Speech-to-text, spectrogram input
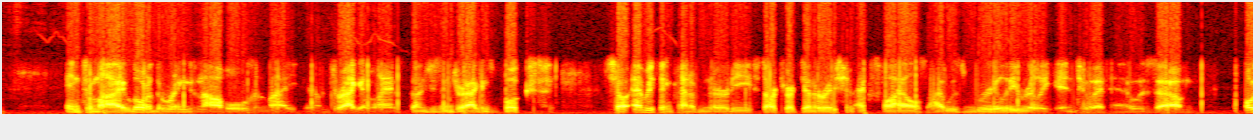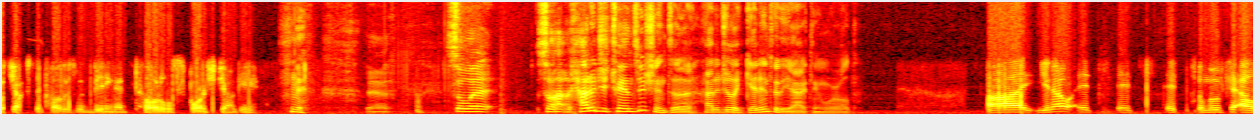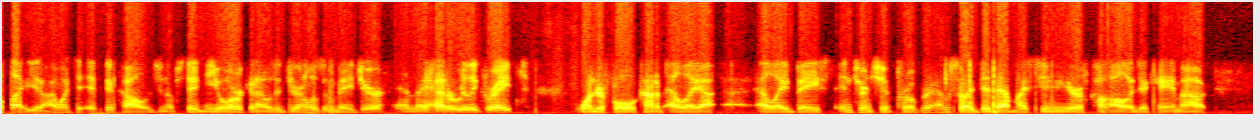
into my Lord of the Rings novels and my, you know, Dragonlance, Dungeons and Dragons books. So everything kind of nerdy, Star Trek Generation, X Files. I was really, really into it, and it was um, all juxtaposed with being a total sports junkie. Yeah. So, uh, so how, how did you transition to? How did you like get into the acting world? Uh, you know, it's it's it's a move to LA. You know, I went to Ithaca College in upstate New York, and I was a journalism major, and they had a really great, wonderful kind of LA uh, LA based internship program. So I did that my senior year of college. I came out,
